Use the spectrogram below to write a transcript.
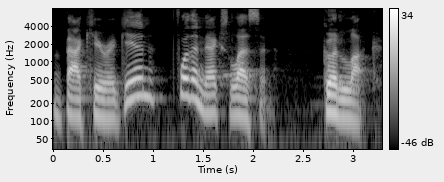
back here again for the next lesson. Good luck.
